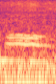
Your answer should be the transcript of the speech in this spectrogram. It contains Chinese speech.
妈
